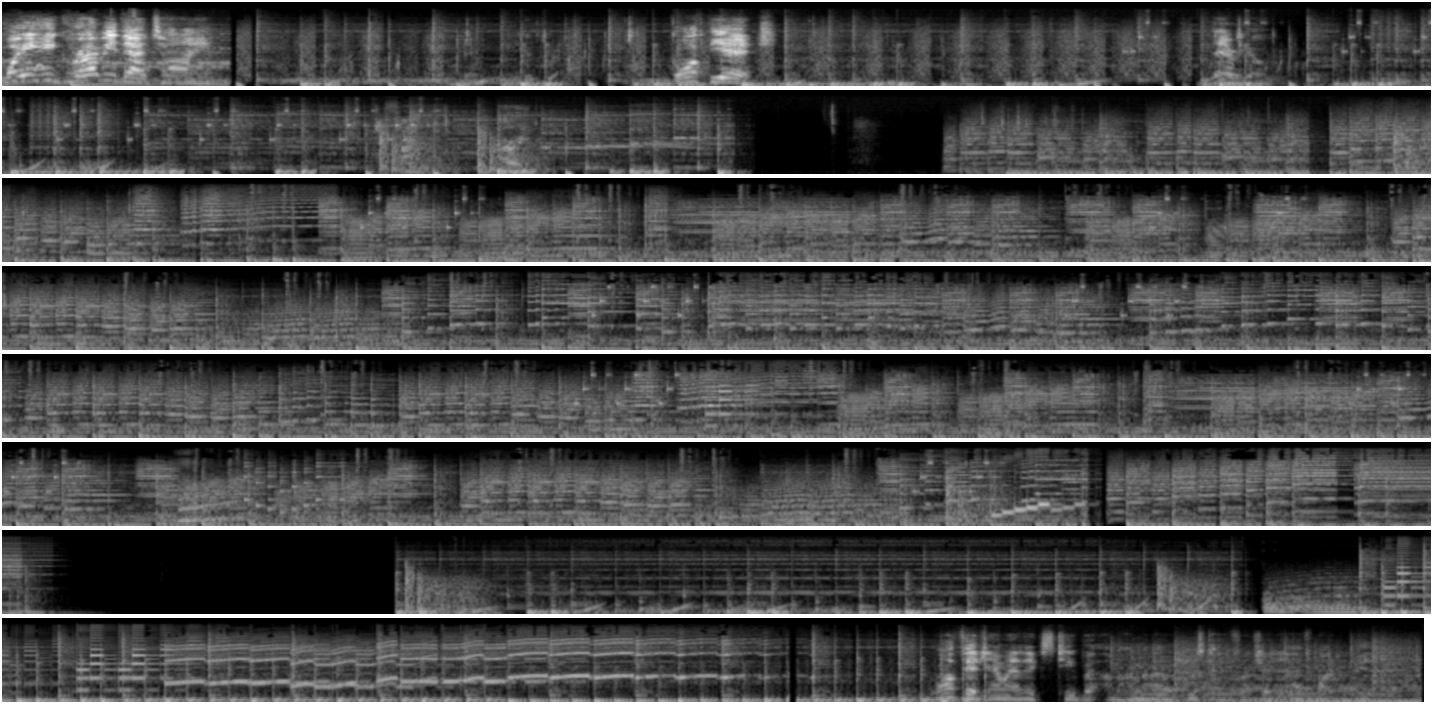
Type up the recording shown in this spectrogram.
Why didn't he grab me that time? Go off the edge. Want to finish too, but I'm, I'm, I'm just kind of frustrated want to quit.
